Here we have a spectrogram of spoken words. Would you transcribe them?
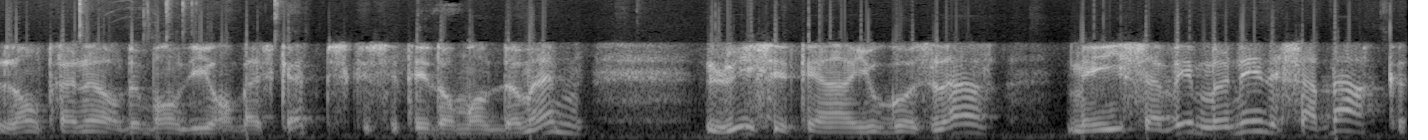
l'entraîneur de Bondy en basket, puisque c'était dans mon domaine. Lui, c'était un Yougoslave, mais il savait mener sa barque.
